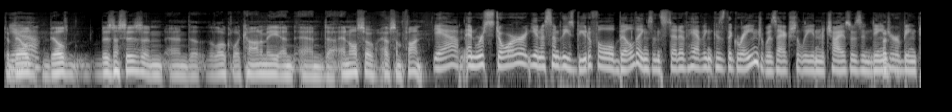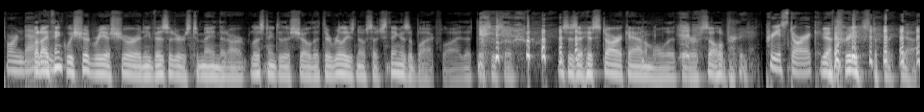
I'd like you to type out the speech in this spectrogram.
to yeah. build build businesses and and the, the local economy and and uh, and also have some fun. Yeah, and restore you know some of these beautiful buildings instead of having because the Grange was actually in Machias was in danger but, of being torn down. But I think we should reassure any visitors to Maine that are listening to this show that there really is no such thing as a black fly. That this is a this is a historic animal that they're celebrating. Prehistoric. Yeah, prehistoric. yeah,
